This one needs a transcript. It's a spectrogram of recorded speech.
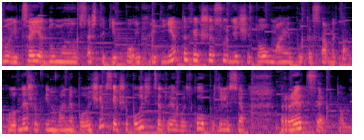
Ну і це, я думаю, все ж таки по інгредієнтах, якщо судячи, то має бути саме так. Головне, щоб він у мене получився. Якщо вийде, то я обов'язково поділюся рецептом.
